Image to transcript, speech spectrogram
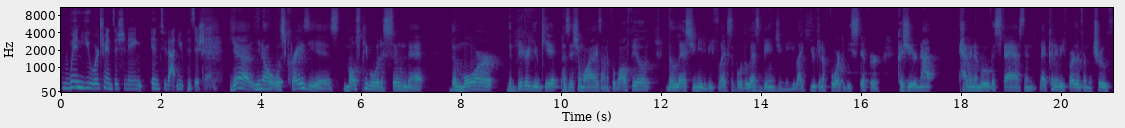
when you were transitioning into that new position? Yeah, you know, what's crazy is most people would assume that the more the bigger you get position wise on a football field, the less you need to be flexible, the less bend you need. Like you can afford to be stiffer because you're not having to move as fast. And that couldn't be further from the truth.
